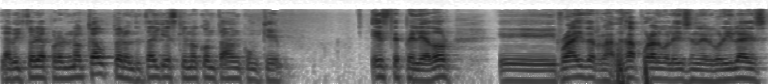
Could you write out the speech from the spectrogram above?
la victoria por el knockout, pero el detalle es que no contaban con que este peleador, eh, Ryder, la verdad por algo le dicen el gorila, es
